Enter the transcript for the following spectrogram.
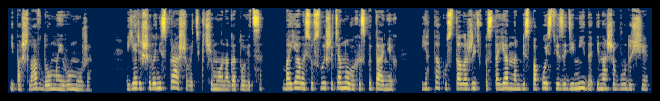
и пошла в дом моего мужа. Я решила не спрашивать, к чему она готовится. Боялась услышать о новых испытаниях. Я так устала жить в постоянном беспокойстве за Демида и наше будущее.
